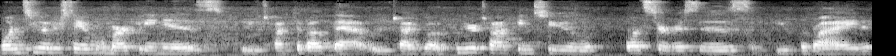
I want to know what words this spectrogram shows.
once you understand what marketing is, we've talked about that. We've talked about who you're talking to, what services you provide,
